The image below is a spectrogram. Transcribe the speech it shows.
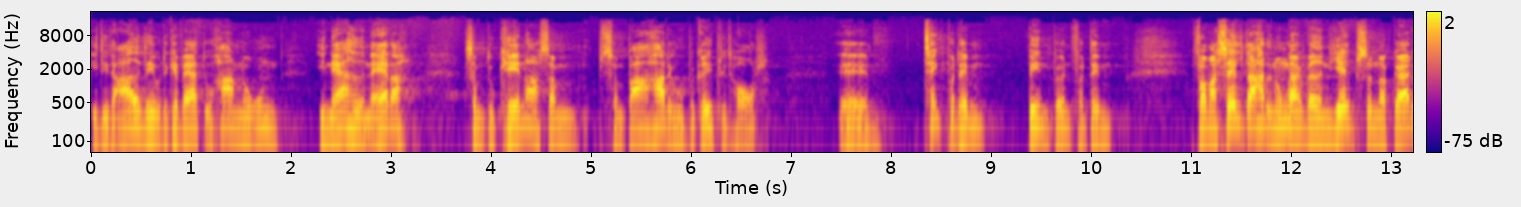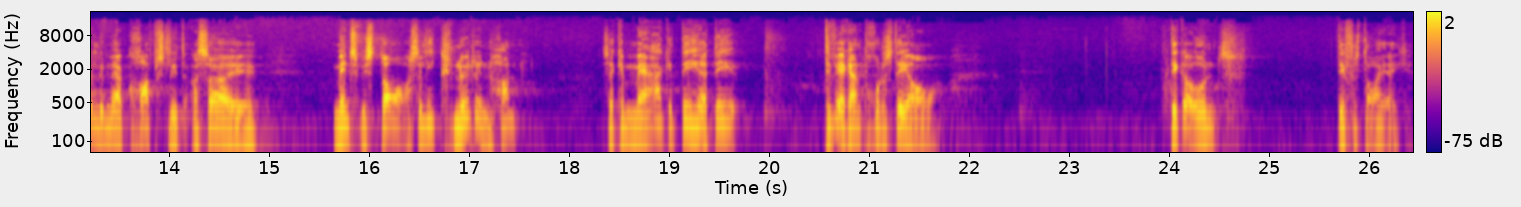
i dit eget liv. Det kan være, at du har nogen i nærheden af dig, som du kender, som, som bare har det ubegribeligt hårdt. Øhm, tænk på dem. Bed en bøn for dem. For mig selv, der har det nogle gange været en hjælp sådan at gøre det lidt mere kropsligt, og så øh, mens vi står, og så lige knytte en hånd, så jeg kan mærke, at det her, det, det vil jeg gerne protestere over. Det gør ondt. Det forstår jeg ikke.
